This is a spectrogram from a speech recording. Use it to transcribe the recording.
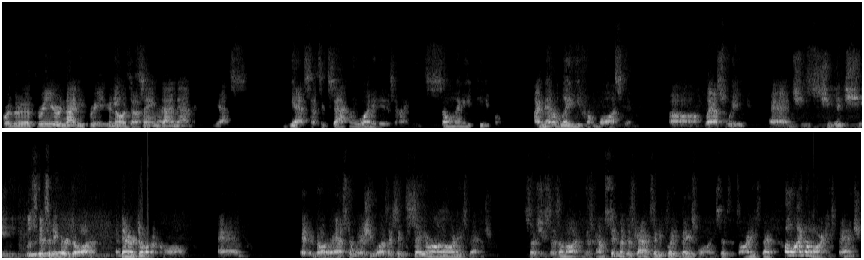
whether they're three or ninety three, you know, It it's the same matter. dynamic. Yes, yes, that's exactly what it is. And I meet so many people. I met a lady from Boston uh, last week, and she she did, she was visiting her daughter, and then her daughter called, and her daughter asked her where she was. I said, "Say you're on Arnie's bench." So she says, "I'm on. This, I'm sitting with this guy who said he played baseball, and he says it's Arnie's bench." Oh, I know Arnie's bench.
